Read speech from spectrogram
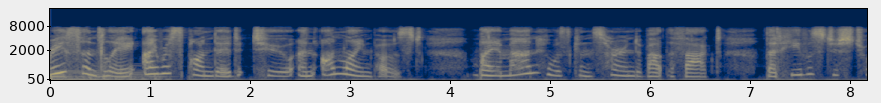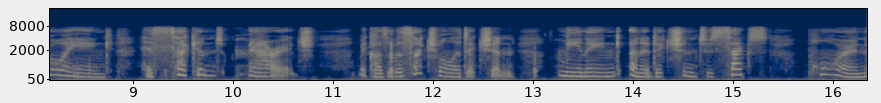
Recently, I responded to an online post by a man who was concerned about the fact that he was destroying his second marriage because of a sexual addiction, meaning an addiction to sex, porn,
